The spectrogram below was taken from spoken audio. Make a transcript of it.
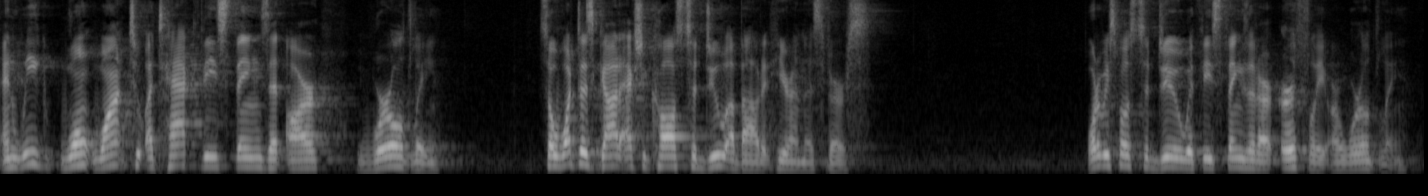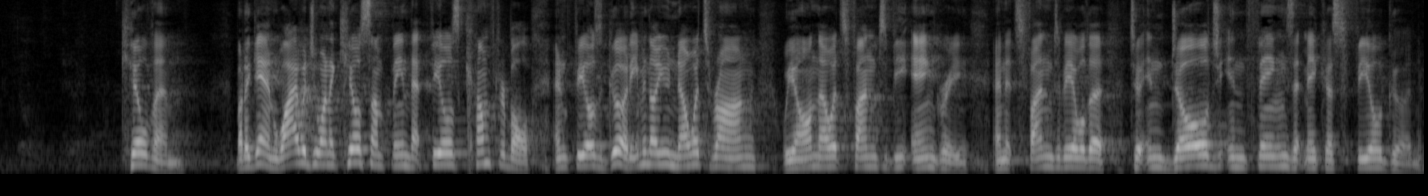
And we won't want to attack these things that are worldly. So, what does God actually call us to do about it here in this verse? What are we supposed to do with these things that are earthly or worldly? Kill them. But again, why would you want to kill something that feels comfortable and feels good? Even though you know it's wrong, we all know it's fun to be angry and it's fun to be able to, to indulge in things that make us feel good.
